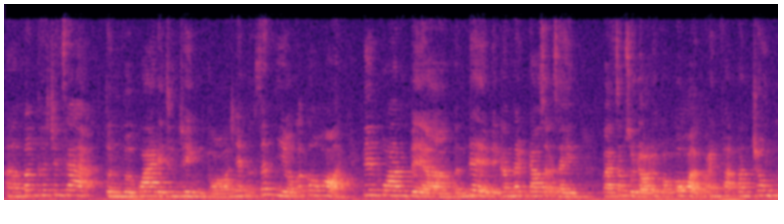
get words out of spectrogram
À, vâng thưa chuyên gia, tuần vừa qua thì chương trình có nhận được rất nhiều các câu hỏi liên quan về uh, vấn đề về căn bệnh đau dạ dày và trong số đó thì có câu hỏi của anh Phạm Văn Trung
